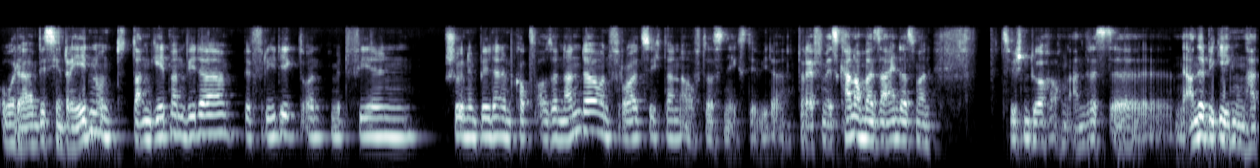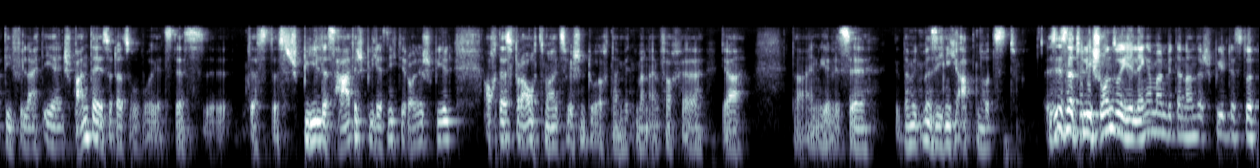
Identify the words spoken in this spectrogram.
Oder ein bisschen reden und dann geht man wieder befriedigt und mit vielen schönen Bildern im Kopf auseinander und freut sich dann auf das nächste wieder Treffen. Es kann auch mal sein, dass man zwischendurch auch ein anderes, äh, eine andere Begegnung hat, die vielleicht eher entspannter ist oder so, wo jetzt das, äh, das, das Spiel, das harte Spiel jetzt nicht die Rolle spielt. Auch das braucht es mal zwischendurch, damit man einfach, äh, ja, da eine gewisse, damit man sich nicht abnutzt. Es ist natürlich schon so, je länger man miteinander spielt, desto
